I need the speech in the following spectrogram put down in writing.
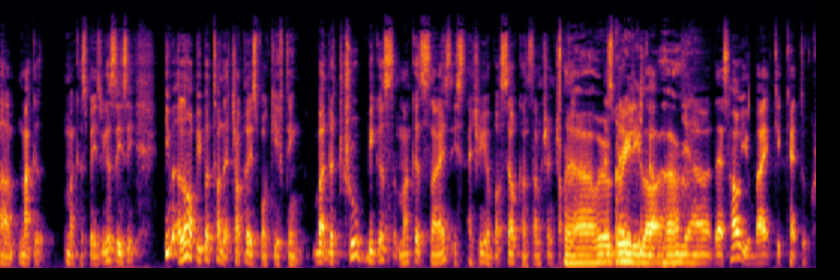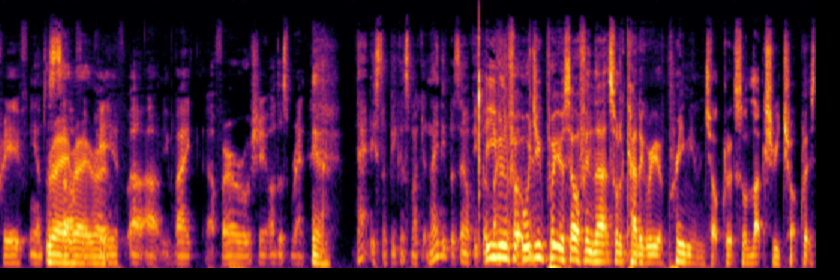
um market market space because you see even a lot of people thought that chocolate is for gifting but the true biggest market size is actually about self consumption chocolate Yeah, we're a That's why greedy lot, huh? yeah that's how you buy Kit Kat to crave you know to Right, serve right, right. crave uh, uh, you buy uh, Ferrero Rocher all those brands Yeah. that is the biggest market 90% of people Even for, would you put yourself in that sort of category of premium chocolates or luxury chocolates?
